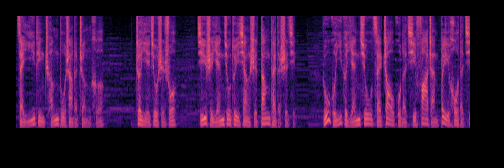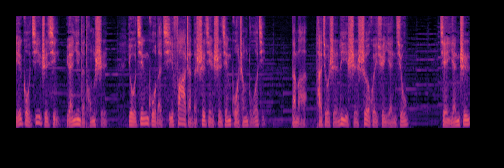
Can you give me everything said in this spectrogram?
在一定程度上的整合。这也就是说，即使研究对象是当代的事情。如果一个研究在照顾了其发展背后的结构机制性原因的同时，又兼顾了其发展的事件时间过程逻辑，那么它就是历史社会学研究。简言之，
